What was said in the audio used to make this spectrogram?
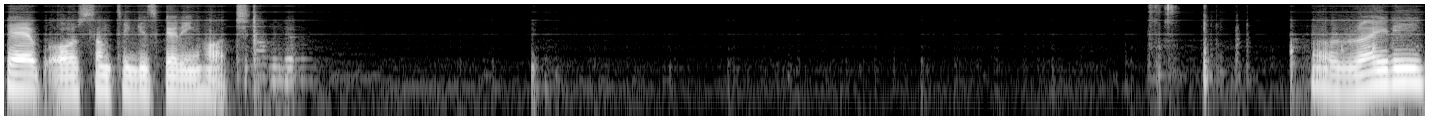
cap or something is getting hot. Alrighty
